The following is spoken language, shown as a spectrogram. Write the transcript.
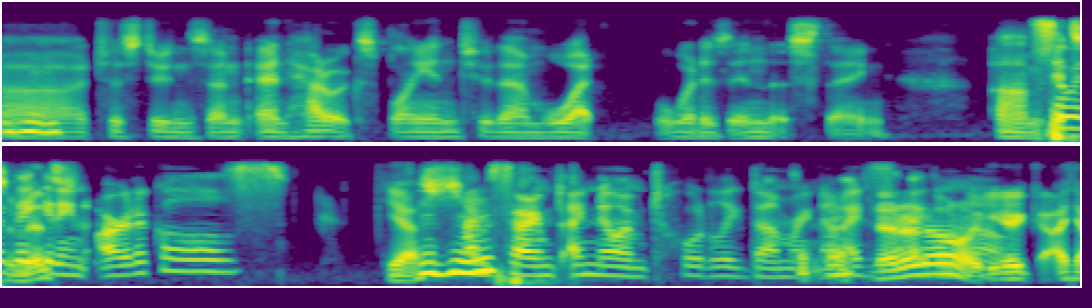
uh, Mm-hmm. to students and and how to explain to them what what is in this thing. Um, So it's are they immense- getting articles? Yes. Mhm. I'm sorry. I'm, I know I'm totally dumb right now. I just No, no, I no. don't know. I,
